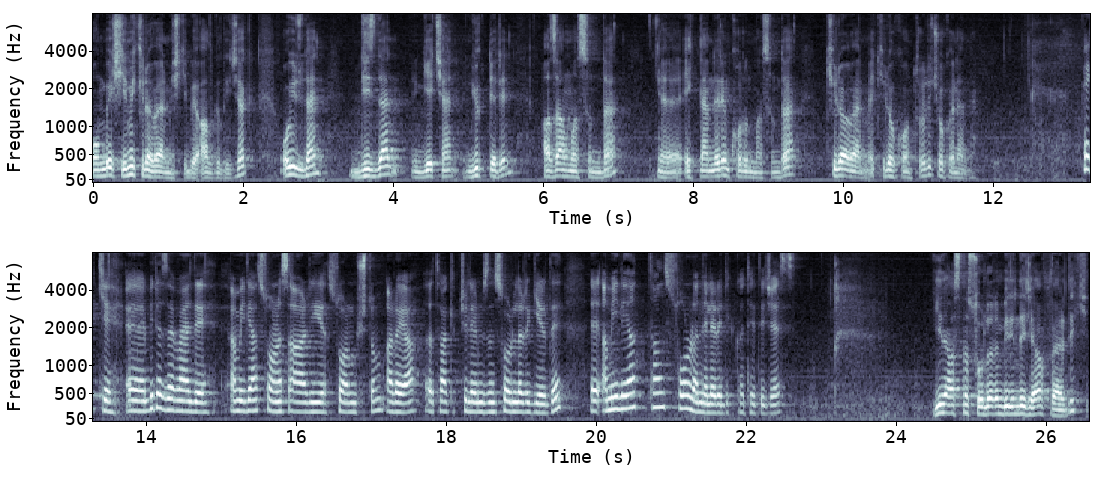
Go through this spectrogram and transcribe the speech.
15-20 kilo vermiş gibi algılayacak. O yüzden dizden geçen yüklerin azalmasında, e, eklemlerin korunmasında kilo verme, kilo kontrolü çok önemli. Peki, e, biraz evvel de ameliyat sonrası ağrıyı sormuştum. Araya e, takipçilerimizin soruları girdi. E, ameliyattan sonra nelere dikkat edeceğiz? Yine aslında soruların birinde cevap verdik.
